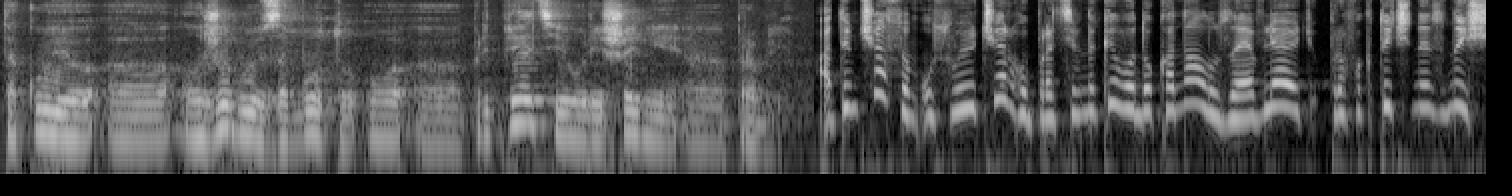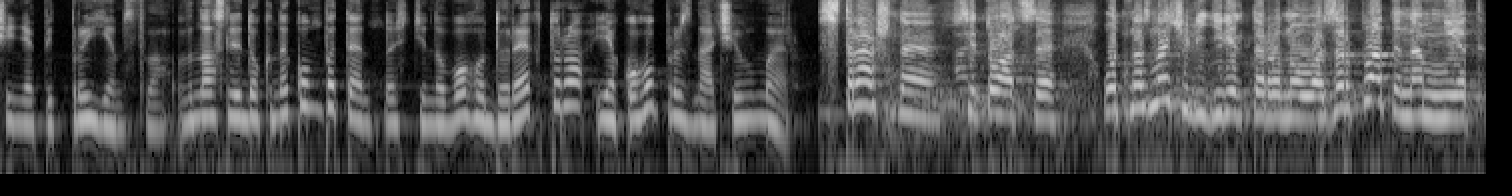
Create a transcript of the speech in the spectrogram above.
такую э, лживую заботу о э, предприятии, о решении э, проблем. А тим часом, у свою чергу, працівники водоканалу заявляють про фактичне знищення підприємства внаслідок некомпетентності нового директора, якого призначив мер. Страшна ситуація. От назначили директора нового, зарплати нам нет.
